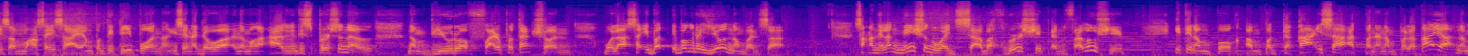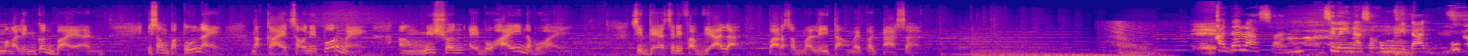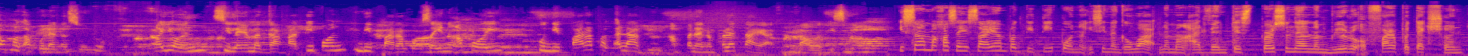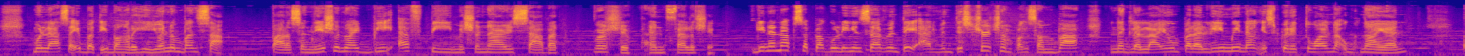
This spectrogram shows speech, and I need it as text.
Isang makasaysayang pagtitipon ang isinagawa ng mga Adventist personnel ng Bureau of Fire Protection mula sa iba't ibang rehiyon ng bansa. Sa kanilang nationwide Sabbath worship and fellowship, itinampok ang pagkakaisa at pananampalataya ng mga lingkod bayan. Isang patunay na kahit sa uniforme, ang mission ay buhay na buhay. Si Desiree Fabiala para sa Balitang May Pag-asa. Kadalasan, sila ay nasa komunidad upang mag-apula ng sunog. Ngayon, sila ay magkakatipon hindi para puksain ng apoy, kundi para pag-alabing ang pananampalataya ng bawat isa. Isang makasaysayang pagtitipon ng isinagawa ng mga Adventist personnel ng Bureau of Fire Protection mula sa iba't ibang rehiyon ng bansa para sa nationwide BFP Missionary Sabbath Worship and Fellowship. Ginanap sa pagulingin Seventh-day Adventist Church ang pagsamba na naglalayong palalimin ang espiritual na ugnayan,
